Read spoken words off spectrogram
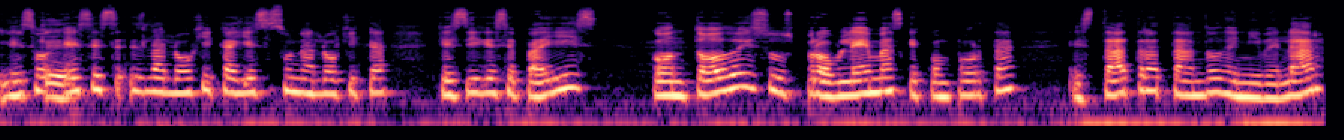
Eso, esa es, la lógica y esa es una lógica que sigue ese país con todo y sus problemas que comporta, está tratando de nivelar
